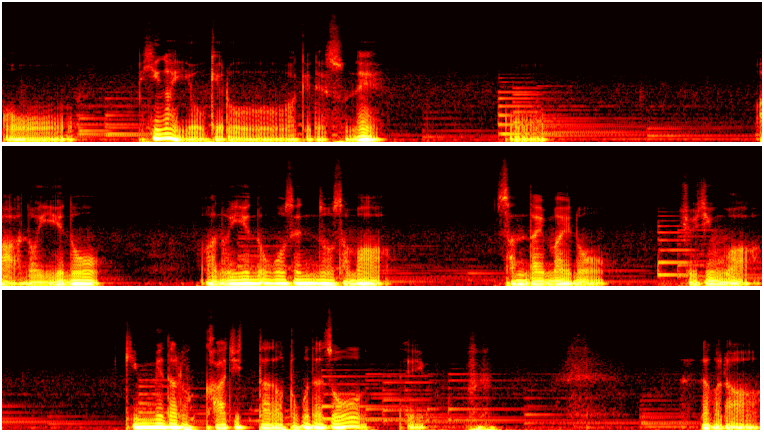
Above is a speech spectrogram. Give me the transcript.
こう、被害を受けるわけですね。こう、あの家の、あの家のご先祖様、3代前の主人は、金メダルかじった男だぞっていう。だから、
